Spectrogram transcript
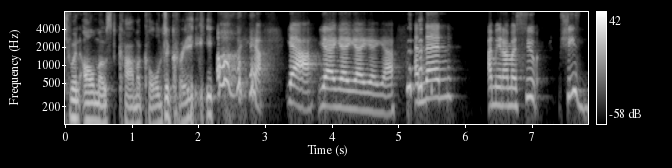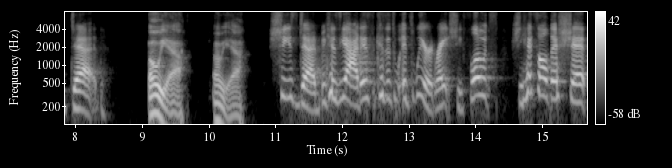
to an almost comical degree. Oh yeah, yeah, yeah, yeah, yeah, yeah, yeah. And then, I mean, I'm assuming she's dead. oh, yeah. Oh, yeah. She's dead because yeah, it is because it's it's weird, right? She floats, she hits all this shit,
